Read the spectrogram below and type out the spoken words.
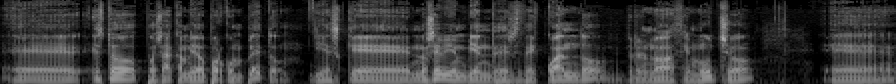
Eh, esto pues ha cambiado por completo. Y es que no sé bien bien desde cuándo, pero no hace mucho. Eh,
